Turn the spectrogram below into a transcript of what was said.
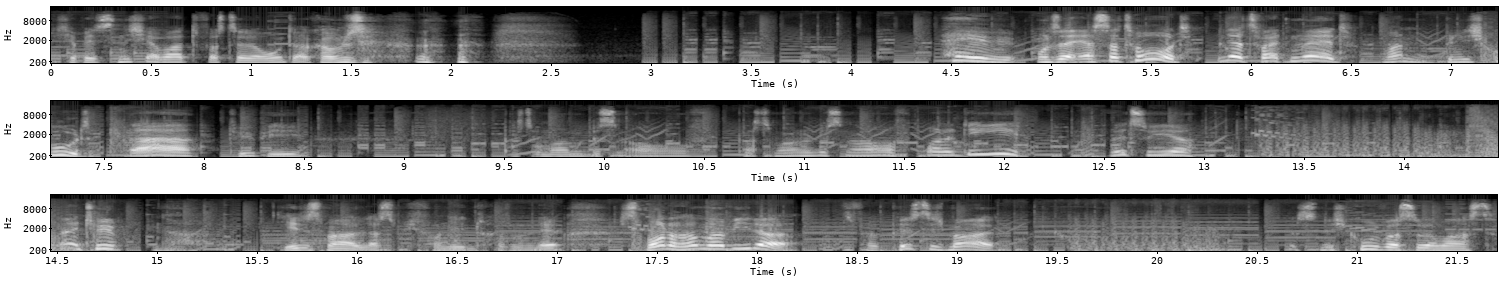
Ich habe jetzt nicht erwartet, was da runterkommt. hey, unser erster Tod in der zweiten Welt. Mann, bin ich gut. Ah, Typi. Pass doch mal ein bisschen auf. Pass doch mal ein bisschen auf. Oder die. Willst du hier? Nein, Typ. Na, jedes Mal lass mich von denen treffen. Der spawnt doch immer wieder. Jetzt verpiss dich mal. Ist nicht cool, was du da machst.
